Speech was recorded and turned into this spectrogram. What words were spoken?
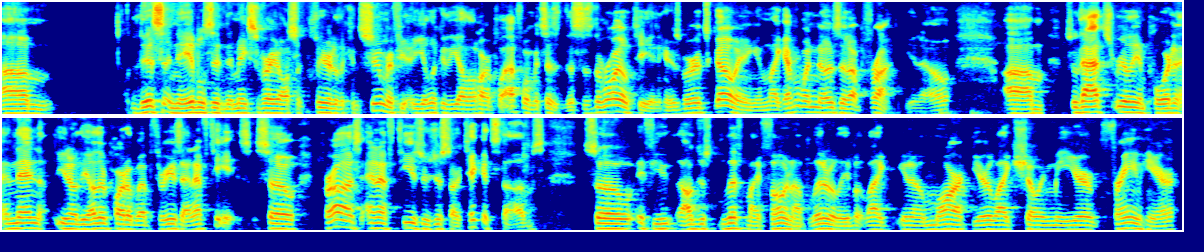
um, this enables it and it makes it very also clear to the consumer. If you, you look at the Yellow Heart platform, it says this is the royalty and here's where it's going. And like everyone knows it up front, you know? Um, so that's really important. And then, you know, the other part of Web3 is NFTs. So for us, NFTs are just our ticket stubs. So if you, I'll just lift my phone up literally, but like, you know, Mark, you're like showing me your frame here.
